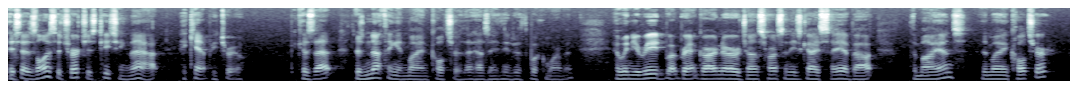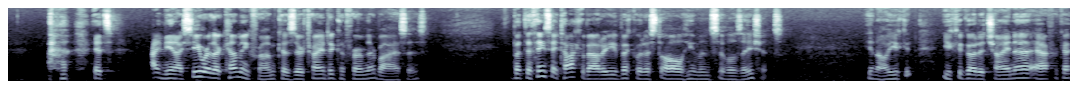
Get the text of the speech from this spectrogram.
He said, as long as the church is teaching that, it can't be true. Because that there's nothing in Mayan culture that has anything to do with the Book of Mormon. And when you read what Brant Gardner or John Sorenson, these guys say about the Mayans, the Mayan culture, it's, I mean, I see where they're coming from because they're trying to confirm their biases. But the things they talk about are ubiquitous to all human civilizations. You know, you could you could go to China, Africa,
